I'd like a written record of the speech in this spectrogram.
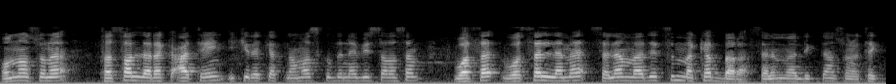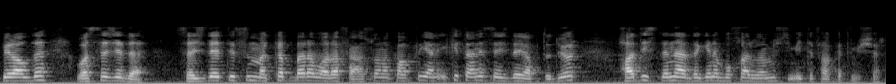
Ondan sonra fesalle rek'ateyn iki rekat namaz kıldı Nebi aleyhi ve selleme selam verdi. Sümme kebbera selam verdikten sonra tekbir aldı. Ve secde etti. Sümme kebbera ve rafa'a sonra kalktı. Yani iki tane secde yaptı diyor. Hadiste nerede? Gene Bukhar ve Müslim ittifak etmişler.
